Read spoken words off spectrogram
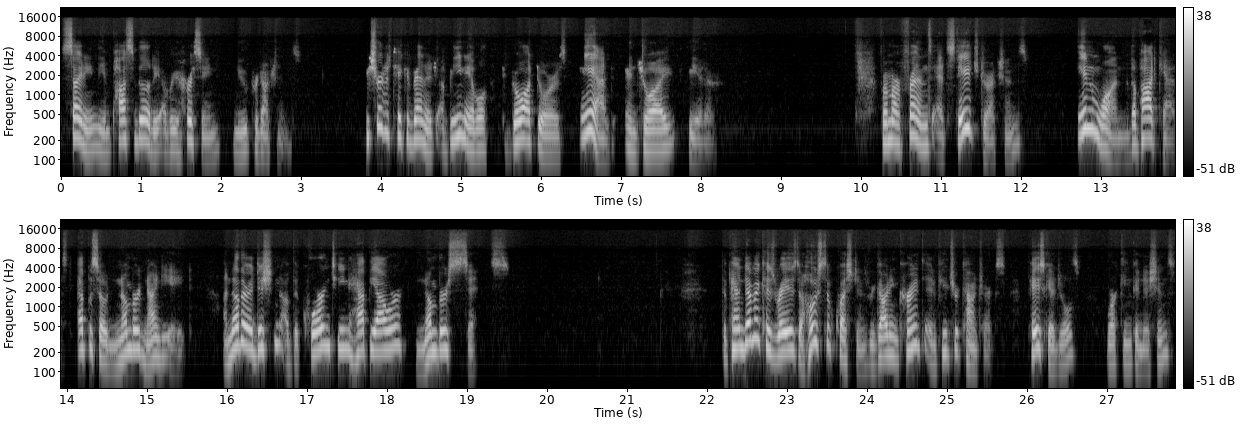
citing the impossibility of rehearsing new productions be sure to take advantage of being able to go outdoors and enjoy theater. From our friends at Stage Directions, In One, the podcast, episode number 98, another edition of the Quarantine Happy Hour, number 6. The pandemic has raised a host of questions regarding current and future contracts, pay schedules, working conditions,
